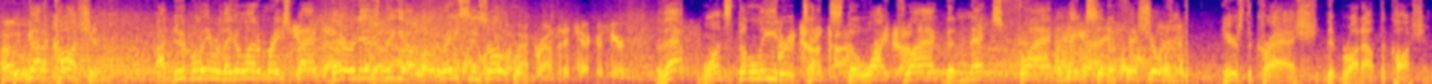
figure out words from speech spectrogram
We've got a caution. I do believe are they going to let him race back? There it is, the yellow. Race is over. Back around to the checkers here. That once the leader takes the white flag, the next flag makes it official. And here's the crash that brought out the caution.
